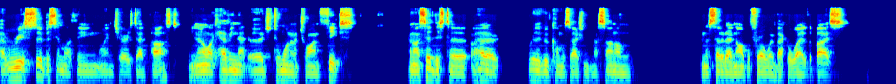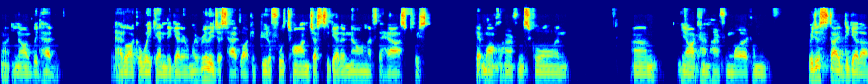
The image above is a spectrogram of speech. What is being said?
a re- super similar thing when Cherry's dad passed. You know, like having that urge to want to try and fix. And I said this to, I had a really good conversation with my son on, on the Saturday night before I went back away to the base. Like, you know, we'd had we'd had like a weekend together, and we really just had like a beautiful time just together. No one left the house. We get Michael home from school, and um, you know, I came home from work, and we just stayed together.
